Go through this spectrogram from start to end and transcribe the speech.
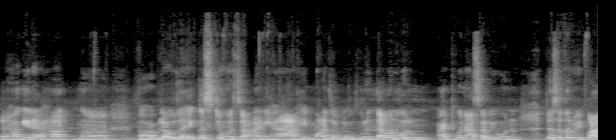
तर हा गिरा हा ब्लाऊज आहे कस्टमरचा आणि हा आहे माझा ब्लाऊज. वृंदावनवरून आठवण असावी म्हणून तसं तर मी पा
